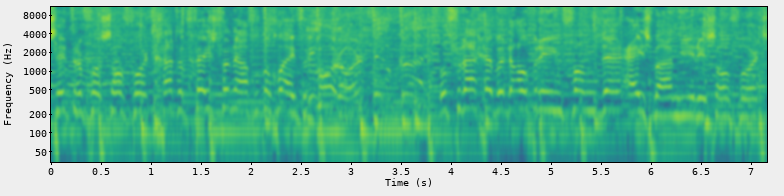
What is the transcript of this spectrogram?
Het centrum van Zandvoort gaat het feest vanavond nog wel even door hoor. Want vandaag hebben we de opening van de ijsbaan hier in Zandvoort.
